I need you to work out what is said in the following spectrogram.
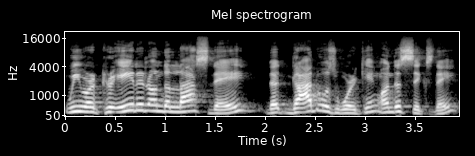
we were created on the last day that God was working on the sixth day,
